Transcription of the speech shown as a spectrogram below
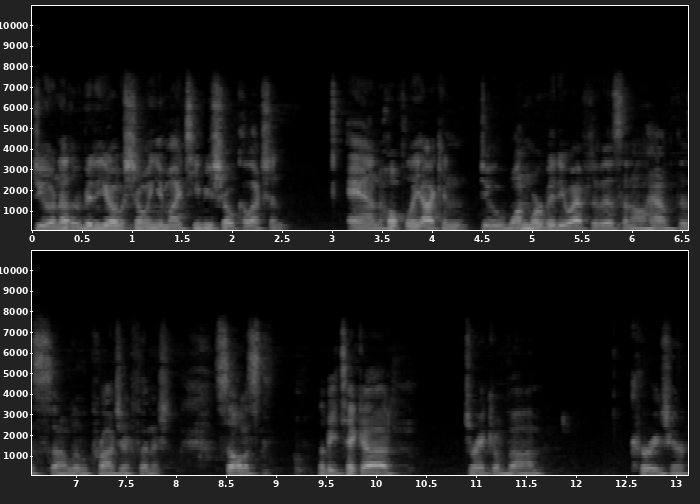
do another video showing you my TV show collection. And hopefully I can do one more video after this and I'll have this uh, little project finished. So let's, let me take a drink of um, courage here.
